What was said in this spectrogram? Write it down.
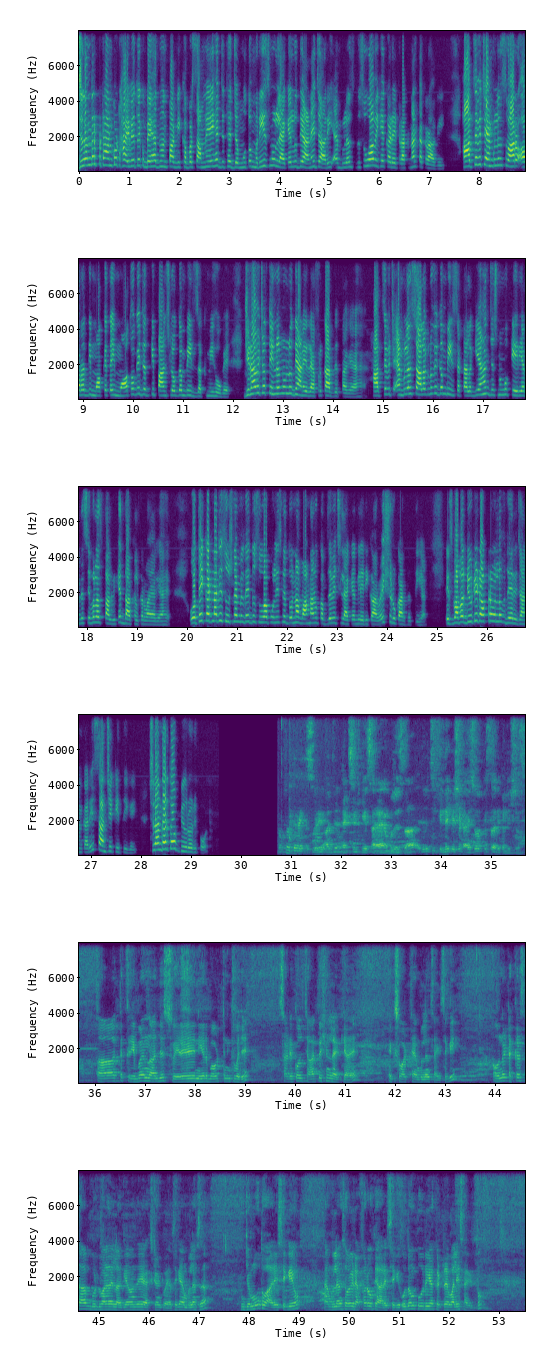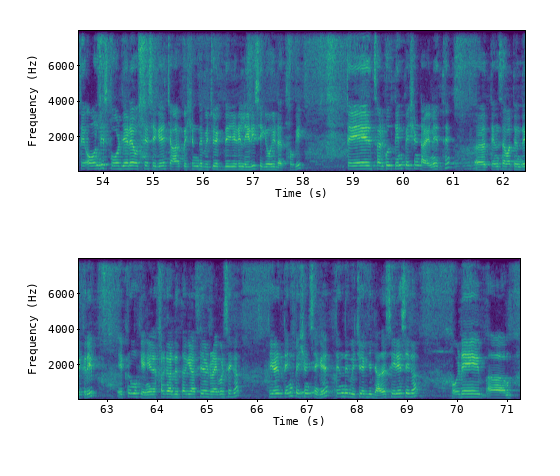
Jalandhar, Pathankot highway ਤੋਂ ਇੱਕ ਬੇहद ਮੰਦਭਾਗੀ ਖਬਰ ਸਾਹਮਣੇ ਆਈ ਹੈ, ਜਿੱਥੇ ਜੰਮੂ ਤੋਂ ਮਰੀਜ਼ ਨੂੰ ਲੈ ਕੇ ਲੁਧਿਆਣੇ ਜਾ ਰਹੀ ਐਂਬੂਲੈਂਸ ਦਸੂਹਾ ਵਿਖੇ ਖੜੇ ਟਰੱਕ ਨਾਲ ਟਕਰਾ ਗਈ। ਹਾਦਸੇ ਵਿੱਚ ਐਂਬੂਲੈਂਸ ਸਵਾਰ ਔਰਤ ਦੀ ਮੌਕੇ ਤੇ ਹੀ ਮੌਤ ਹੋ ਗਈ, ਜਦਕਿ ਪੰਜ ਲੋਕ ਗੰਭੀਰ ਜ਼ਖਮੀ ਹੋ ਗਏ। ਜਿਨ੍ਹਾਂ ਵਿੱਚੋਂ ਤਿੰਨ ਨੂੰ ਲੁਧਿਆਣੇ ਰੈਫਰ ਕਰ ਦਿੱਤਾ ਗਿਆ ਹੈ। ਹਾਦਸੇ ਵਿੱਚ ਐਂਬੂਲੈਂਸ ਚਾਲਕ ਨੂੰ ਵੀ ਗੰਭੀਰ ਸੱਟਾਂ ਲੱਗੀਆਂ ਹਨ, ਜਿਸ ਨੂੰ ਮੁਕੇਰੀਆ ਦੇ ਸਿਵਲ ਹਸਪਤਾਲ ਵਿਖੇ ਦਾਖਲ ਕਰਵਾਇਆ ਗਿਆ ਹੈ। ਉੱਥੇ ਹੀ ਘਟਨਾ ਦੀ ਸੂਚਨਾ ਮਿਲਦੇ ਹੀ ਦਸੂਹਾ ਪੁਲਿਸ ਨੇ ਦੋਨਾਂ ਵਾਹਨਾਂ ਨੂੰ ਕਬਜ਼ੇ ਵਿੱਚ ਲੈ ਕੇ ਅਗਲੇਰੀ ਕਾਰਵਾਈ ਸ਼ੁਰੂ ਕਰ ਦਿੱਤੀ ਹੈ। ਇਸ ਬਾਬਤ ਡਿਊਟੀ ਡਾਕਟਰ ਵੱਲੋਂ ਵਧੇਰੇ ਜਾਣਕਾਰੀ ਸਾਂਝੀ ਕੀਤੀ ਗਈ। ਜਲੰਧਰ ਤੋਂ ਬਿਊਰੋ ਰਿਪੋਰਟ। ਡਾਕਟਰ ਸਾਹਿਬ ਸਵੇਰੇ ਅੱਜ ਐਕਸੀਡੈਂਟ ਕੇਸ ਆਇਆ ਐਂਬੂਲੈਂਸ ਦਾ ਇਹਦੇ ਵਿੱਚ ਕਿੰਨੇ ਪੇਸ਼ੈਂਟ ਆਏ ਸੀ ਔਰ ਕਿਸ ਤਰ੍ਹਾਂ ਦੀ ਕੰਡੀਸ਼ਨ ਸੀ ਤਕਰੀਬਨ ਅੱਜ ਸਵੇਰੇ ਨੀਅਰ ਅਬਾਊਟ 3 ਵਜੇ ਸਾਡੇ ਕੋਲ ਚਾਰ ਪੇਸ਼ੈਂਟ ਲੈ ਕੇ ਆਏ। 108 ਤੇ ਐਂਬੂਲੈਂਸ ਆਈ ਸੀਗੀ। ਉਹਨੇ ਟੱਕਰ ਸਾਹਿਬ ਗੁਰਦੁਆਰੇ ਦੇ ਲਾਗੇ ਉਹਨਾਂ ਦੇ ਐਕਸੀਡੈਂਟ ਹੋਇਆ ਸੀਗਾ ਐਂਬੂਲੈਂਸ ਦਾ। ਜੰਮੂ ਤੋਂ ਆ ਰਹੇ ਸੀਗੇ ਉਹ। ਐਂਬੂਲੈਂਸ ਉਹ ਰੈਫਰ ਹੋ ਕੇ ਆ ਰਹੇ ਸੀਗੇ ਉਦਮਪੁਰ ਜਾਂ ਕਟਰੇ ਵਾਲੀ ਸਾਈਡ ਤੋਂ। ਤੇ ਔਨ ਦੀ ਸਪੋਟ ਜਿਹੜੇ ਉੱਥੇ ਸੀਗੇ, ਚਾਰ ਪੇਸ਼ੈਂਟ ਦੇ ਵਿੱਚੋਂ ਇੱਕ ਦੀ ਜਿਹੜੀ ਲੇਡੀ ਸੀਗੀ, ਉਹਦੀ ਡੈਥ ਹੋ ਗਈ। ਤੇ ਸਾਡੇ ਕੋਲ ਤਿੰਨ ਪੇਸ਼ੈਂਟ ਆਏ ਨੇ ਇੱਥੇ ਤਿੰਨ, ਸਵਾ ਤਿੰਨ ਦੇ ਕਰੀਬ। ਇੱਕ ਨੂੰ ਮੁਕੇਨੀਆ ਰੈਫਰ ਕਰ ਦਿੱਤਾ ਗਿਆ ਸੀ, ਜਿਹੜਾ ਡਰਾਈਵਰ ਸੀਗਾ। ਤੇ ਜਿਹੜੇ ਤਿੰਨ ਪੇਸ਼ੈਂਟ ਸੀਗੇ, ਤਿੰਨ ਦੇ ਵਿੱਚੋਂ ਇੱਕ ਜ਼ਿਆਦਾ ਸੀਰੀਅਸ ਸੀਗਾ। ਉਹਦੇ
